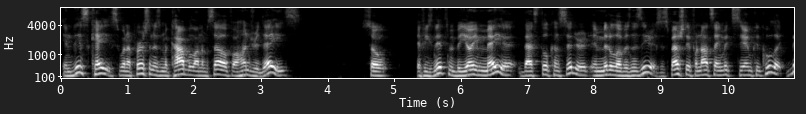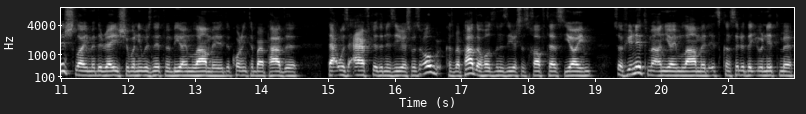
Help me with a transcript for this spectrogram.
in this case, when a person is makabel on himself a hundred days, so if he's nitme b'yoyim meya, that's still considered in middle of his naziris, especially if we're not saying mitzvayim kekula bishlayim the when he was nitme b'yoyim lamid, according to Barpada, that was after the naziris was over, because Barpada holds the naziris as chav tes yoyim. So if you're nitme on yoyim lamid, it's considered that you're nitme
